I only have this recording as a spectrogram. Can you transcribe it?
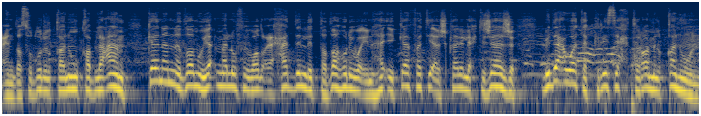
عند صدور القانون قبل عام كان النظام يأمل في وضع حد للتظاهر وإنهاء كافة أشكال الاحتجاج بدعوى تكريس احترام القانون.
